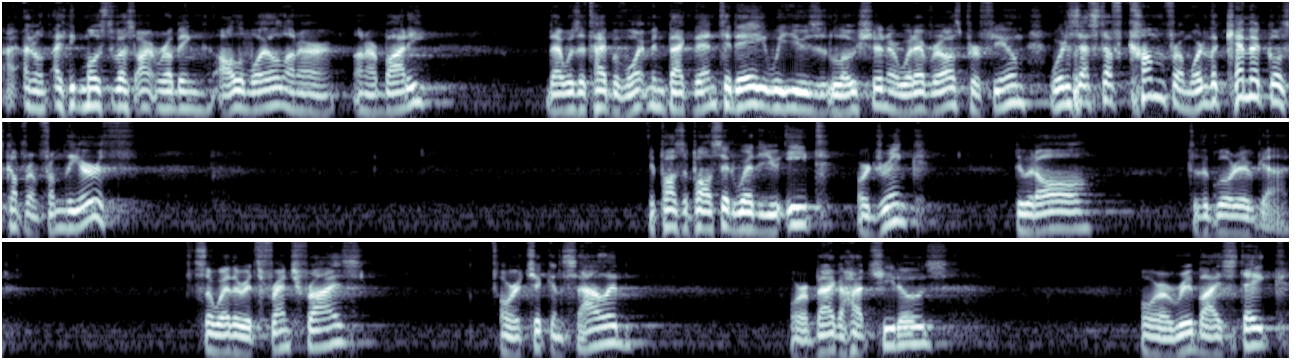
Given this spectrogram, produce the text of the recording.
I, don't, I think most of us aren't rubbing olive oil on our, on our body. That was a type of ointment back then. Today we use lotion or whatever else, perfume. Where does that stuff come from? Where do the chemicals come from? From the earth. The Apostle Paul said, whether you eat or drink, do it all to the glory of God. So whether it's French fries, or a chicken salad, or a bag of hot Cheetos, or a ribeye steak,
